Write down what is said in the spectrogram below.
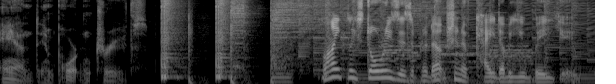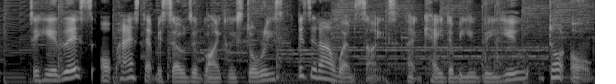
and important truths. Likely Stories is a production of KWBU. To hear this or past episodes of Likely Stories, visit our website at kwbu.org.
